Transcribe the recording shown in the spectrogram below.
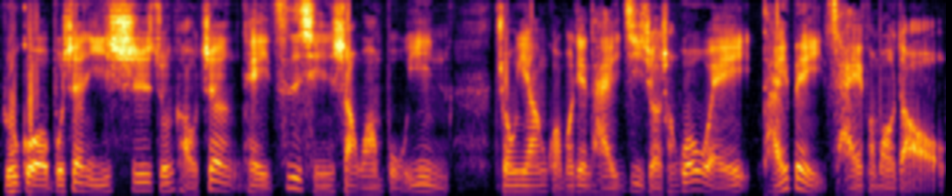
如果不慎遗失准考证，可以自行上网补印。中央广播电台记者陈国伟台北采访报道。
